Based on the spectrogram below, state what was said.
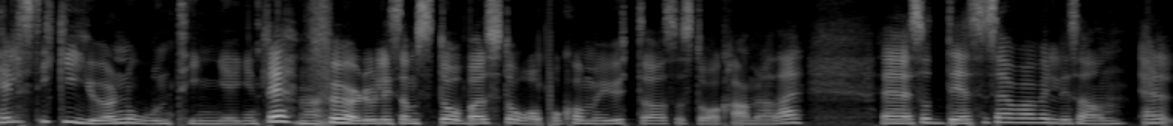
Helst ikke gjør noen ting, egentlig. Nei. Før du liksom stå, bare stå opp og komme ut, og så står kameraet der. Eh, så det syns jeg var veldig sånn jeg,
